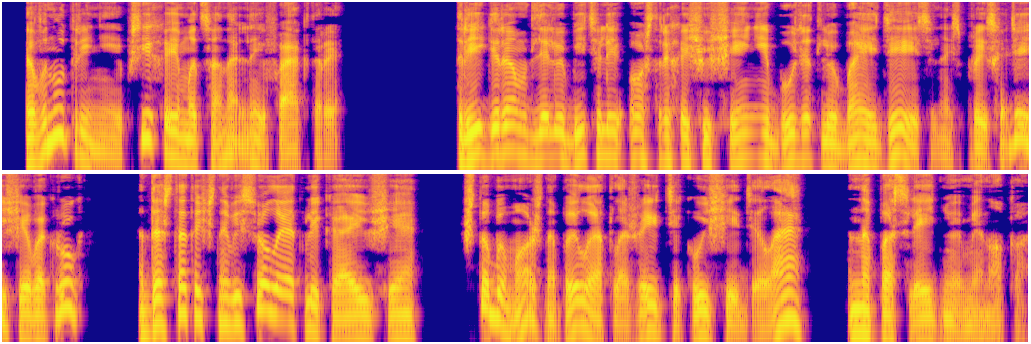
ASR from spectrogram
– внутренние психоэмоциональные факторы, Триггером для любителей острых ощущений будет любая деятельность, происходящая вокруг, достаточно веселая и отвлекающая, чтобы можно было отложить текущие дела на последнюю минуту.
